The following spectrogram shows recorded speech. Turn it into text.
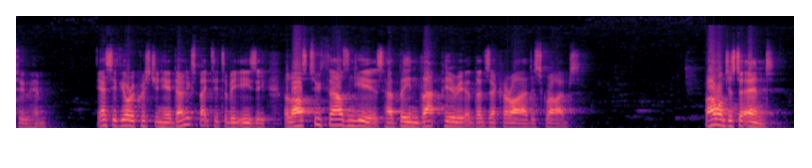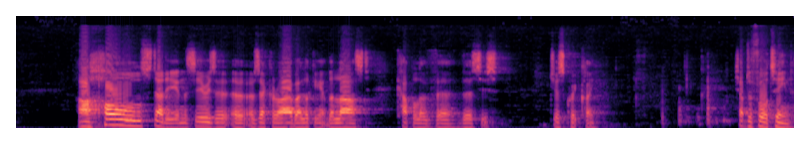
to Him. Yes, if you're a Christian here, don't expect it to be easy. The last 2,000 years have been that period that Zechariah describes. But I want just to end our whole study in the series of, of Zechariah by looking at the last couple of uh, verses just quickly. Chapter 14,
